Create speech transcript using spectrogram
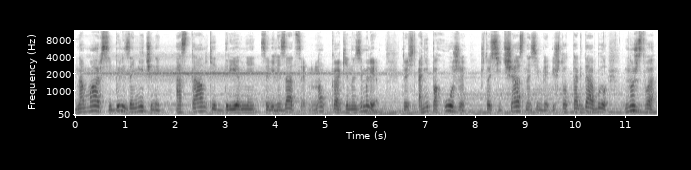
на Марсе были замечены останки древней цивилизации, ну, как и на Земле. То есть они похожи, что сейчас на Земле и что тогда было. Множество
